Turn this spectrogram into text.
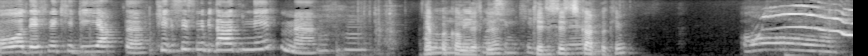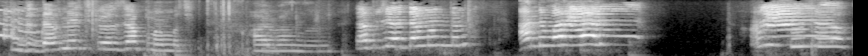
O Defne kediyi yaptı. Kedi sesini bir daha dinleyelim mi? Yap Alalım bakalım Defne Defne. Kedi sesi çıkart bakayım. Oo. De- Defne hiç göz yapmamış. Hayvanların. Yapacağım tamam tamam. Anne var var. Anne bir şey yok.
